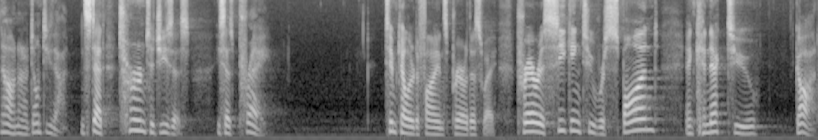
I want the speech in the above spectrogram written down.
no, no, no, don't do that. Instead, turn to Jesus. He says, pray. Tim Keller defines prayer this way prayer is seeking to respond and connect to God.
